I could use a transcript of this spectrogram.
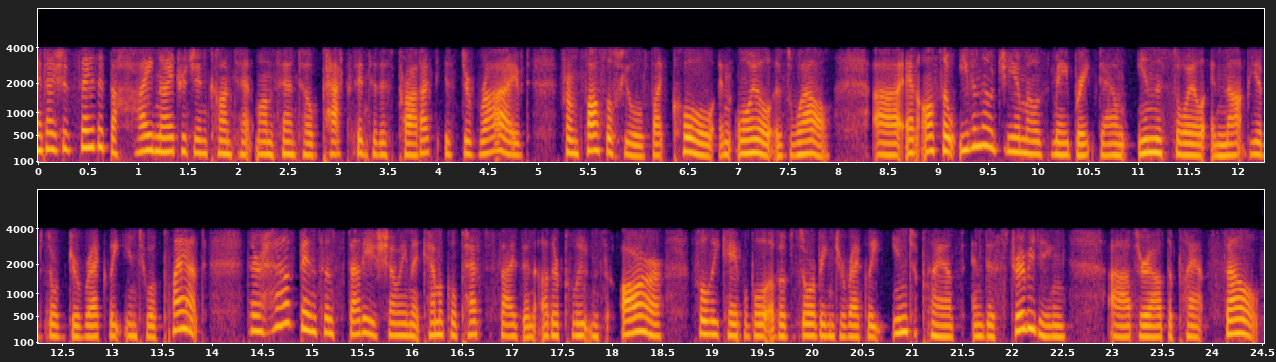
And I should say that the high nitrogen content Monsanto packs into this product is derived from fossil fuels like coal and oil as well. Uh, and also, even though GMOs may break down in the soil and not be absorbed directly into a plant, there have been some studies showing that chemical pesticides and other pollutants are fully capable of absorbing directly into plants and distributing uh, throughout the plant cells.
